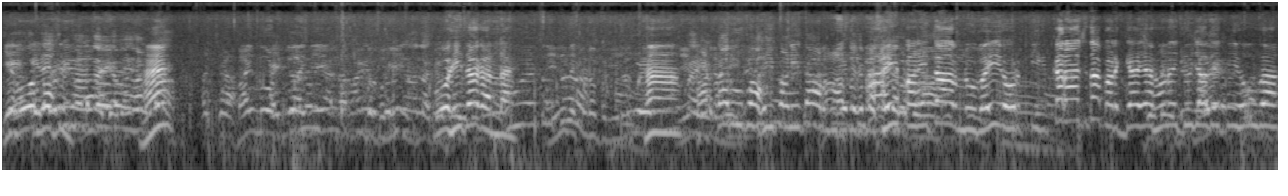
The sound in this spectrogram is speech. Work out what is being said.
ਜੇ ਇਹਦੇ ਚ ਹੈ? ਉਹੀ ਤਾਂ ਗੱਲ ਹੈ। ਹਾਂ। ਸਾਡਾ ਰੂਪ ਆਹੀ ਪਾਣੀ ਧਾਰ ਨੂੰ ਕਿਸੇ ਸਹੀ ਪਾਣੀ ਧਾਰ ਲੂ ਬਈ ਹੋਰ ਕੀ। ਘਰਾਂ 'ਚ ਤਾਂ ਵੜ ਗਿਆ ਯਾਰ ਹੁਣ ਇਦੋਂ ਜ਼ਿਆਦਾ ਕੀ ਹੋਊਗਾ?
